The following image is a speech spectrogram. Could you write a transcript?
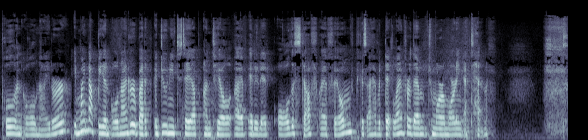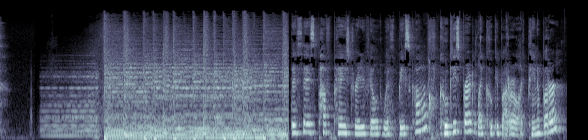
pull an all-nighter. It might not be an all-nighter, but I do need to stay up until I've edited all the stuff I've filmed because I have a deadline for them tomorrow morning at 10. This is puff pastry filled with Biscoff. Cookie spread, like cookie butter, like peanut butter.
